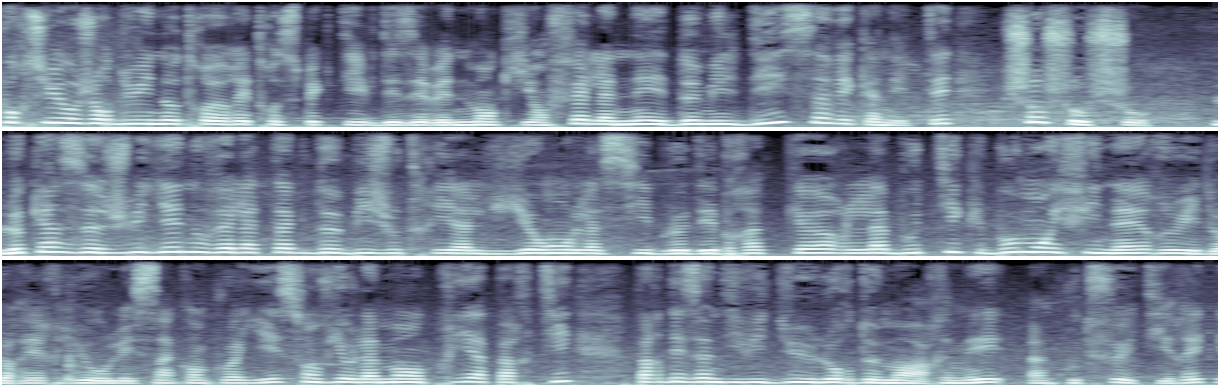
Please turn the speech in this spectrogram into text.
poursuit aujourd'hui notre rétrospective des événements qui ont fait l'année 2010 avec un été chaud chaud chaud. Le 15 juillet, nouvelle attaque de bijouterie à Lyon, la cible des braqueurs, la boutique Beaumont et Finet, rue Édouard Herriot. Les cinq employés sont violemment pris à partie par des individus lourdement armés. Un coup de feu est tiré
